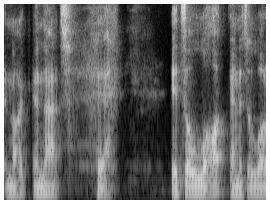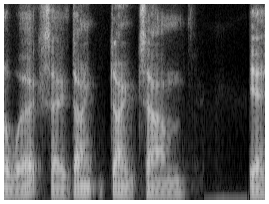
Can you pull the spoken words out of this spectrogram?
and like and that's it's a lot and it's a lot of work. So don't don't um yeah,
